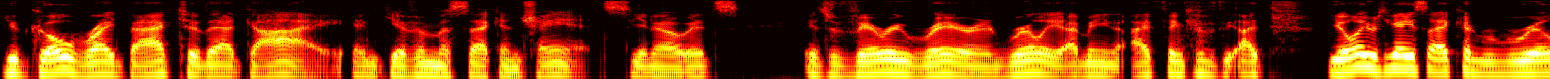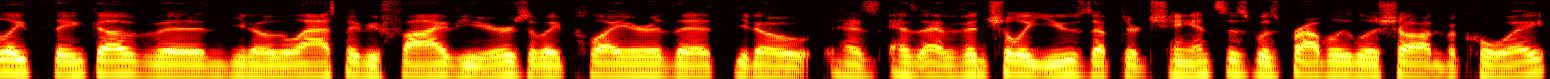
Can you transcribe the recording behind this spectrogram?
you go right back to that guy and give him a second chance. You know, it's it's very rare and really i mean i think of the I, the only case i can really think of in you know the last maybe five years of a player that you know has has eventually used up their chances was probably LeSean McCoy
